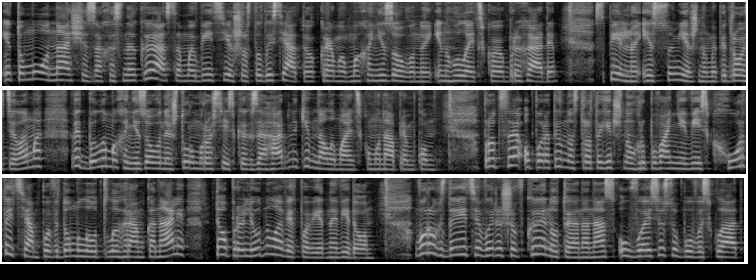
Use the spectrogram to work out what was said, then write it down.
і тому наші захисники, а саме бійці 60-ї окремої механізованої інгулецької бригади, спільно із суміжними підрозділами відбили механізований штурм російських загарбників на Лиманському напрямку. Про це оперативно-стратегічне угрупування військ Хортиця повідомило у телеграм-каналі та оприлюднило відповідне відео. Ворог, здається, вирішив кинути на нас увесь особовий склад,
